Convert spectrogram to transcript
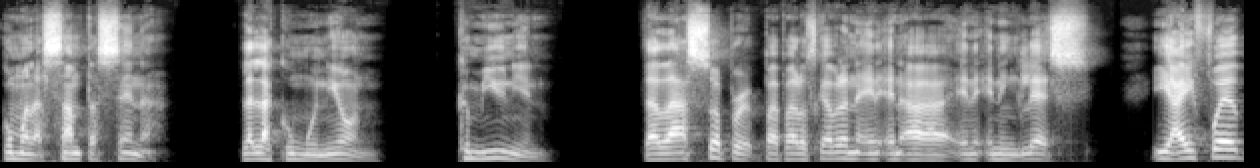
como la Santa Cena, la, la comunión, communion, the Last Supper, pa- para los que hablan en, en, ah, en- en inglés. Y ahí fue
